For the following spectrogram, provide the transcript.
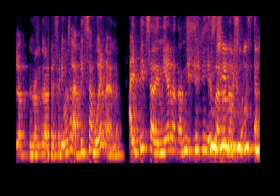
nos, nos, referimos a la pizza buena, ¿no? Hay pizza de mierda también y eso no nos gusta.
